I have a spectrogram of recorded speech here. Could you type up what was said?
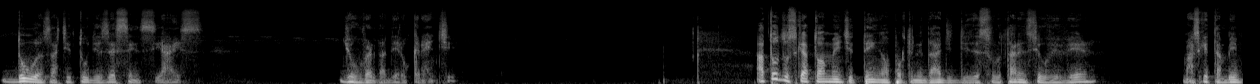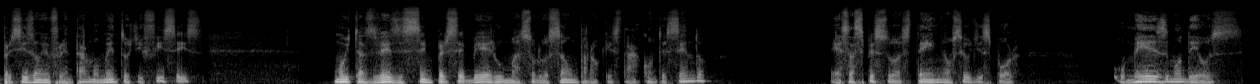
Duas atitudes essenciais de um verdadeiro crente. A todos que atualmente têm a oportunidade de desfrutar em seu viver, mas que também precisam enfrentar momentos difíceis, muitas vezes sem perceber uma solução para o que está acontecendo, essas pessoas têm ao seu dispor o mesmo Deus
